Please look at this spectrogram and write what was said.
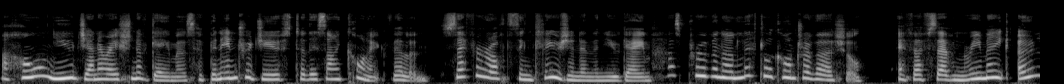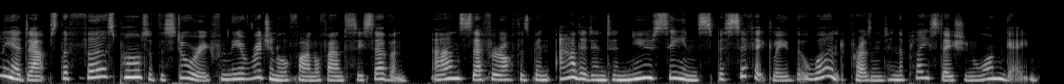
a whole new generation of gamers have been introduced to this iconic villain. Sephiroth's inclusion in the new game has proven a little controversial. FF7 Remake only adapts the first part of the story from the original Final Fantasy VII, and Sephiroth has been added into new scenes specifically that weren't present in the PlayStation 1 game.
